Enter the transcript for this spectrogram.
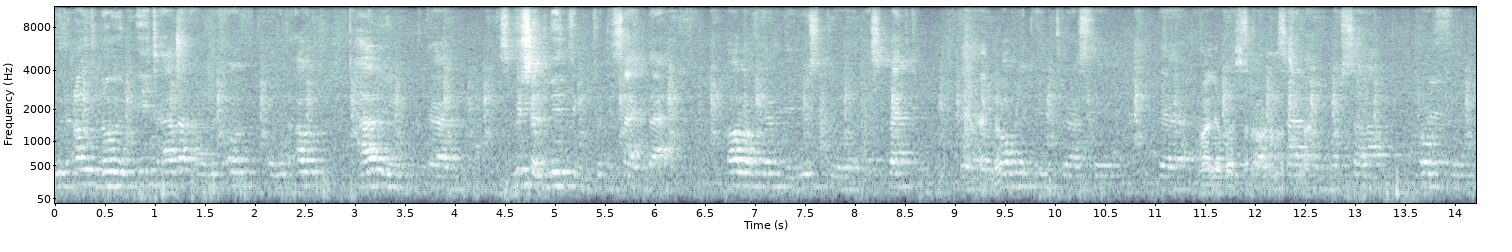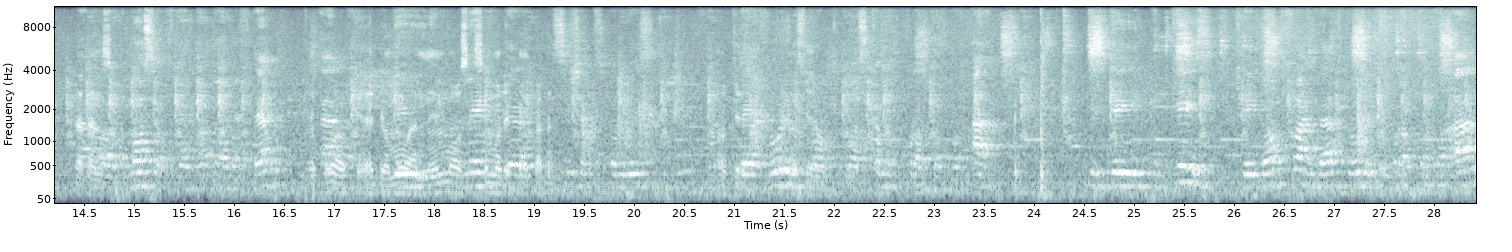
without knowing each other and without, without having a special meeting to decide that. All of them, they used to respect the public interest, the Walaikum what's salam called wa rahmatullah. Salam, Musalam, hopeful, That is- uh, most of them, not all of them. And they nemo, sisi make mo de their kankata. decisions always Okay. their rulings Okay. was, was coming from the Quran. If they, in case they don't find that ruling from the Quran,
